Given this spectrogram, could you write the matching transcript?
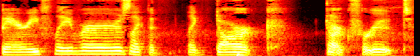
berry flavors, like the like dark, dark fruit.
